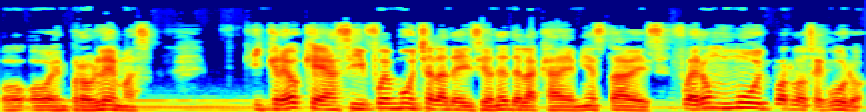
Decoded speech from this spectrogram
o, o en problemas y creo que así fue muchas las decisiones de la academia esta vez. Fueron muy por lo seguro.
